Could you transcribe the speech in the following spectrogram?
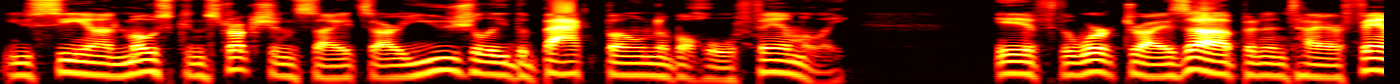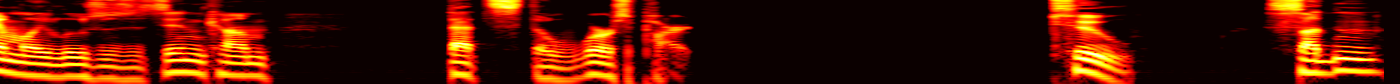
you see on most construction sites are usually the backbone of a whole family. If the work dries up, an entire family loses its income. That's the worst part. 2. Sudden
